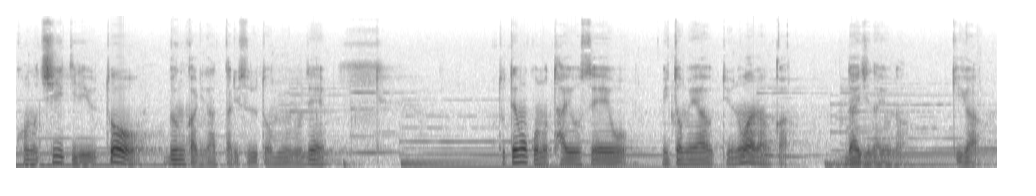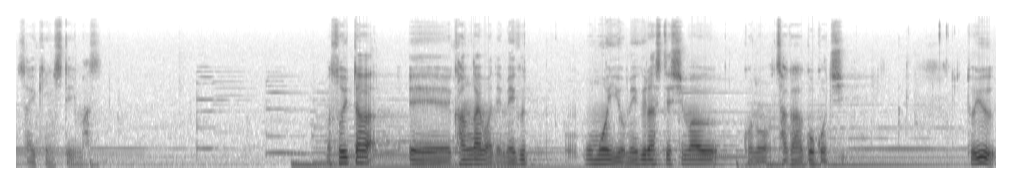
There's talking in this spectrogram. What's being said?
この地域でいうと文化になったりすると思うのでとてもこの多様性を認め合うっていうのはなんか大事なような気が最近しています。まそういった、えー、考えまで巡思いを巡らしてしまうこの佐賀心地という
